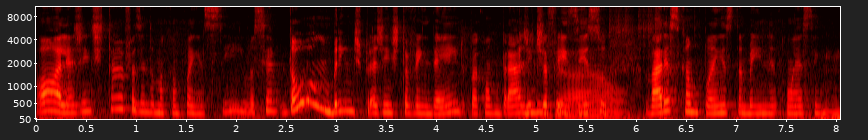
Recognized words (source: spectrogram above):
Olha, a gente está fazendo uma campanha assim. Você doa um brinde para a gente estar tá vendendo, para comprar. A gente já fez isso, várias campanhas também né, com, esse, uhum.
